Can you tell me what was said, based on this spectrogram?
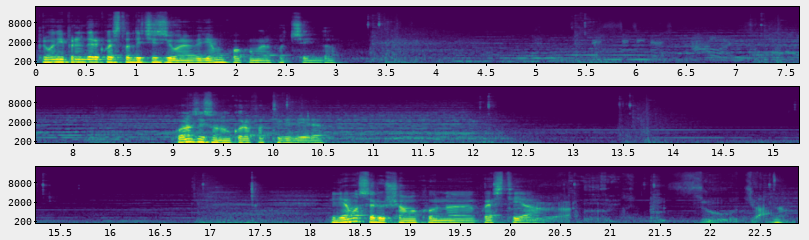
Prima di prendere questa decisione, vediamo qua com'è la faccenda. Qua non si sono ancora fatti vedere. Vediamo se riusciamo con eh, questi a... No.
